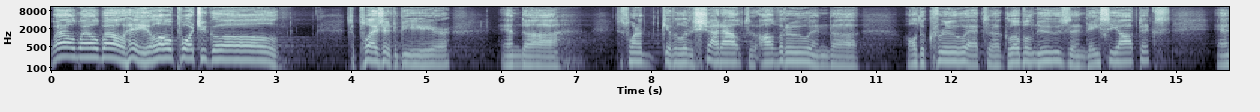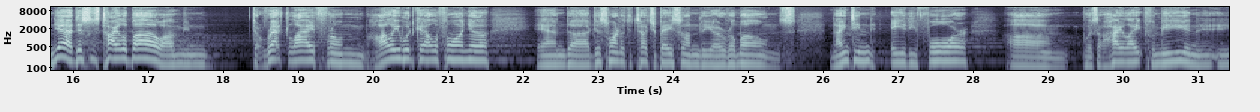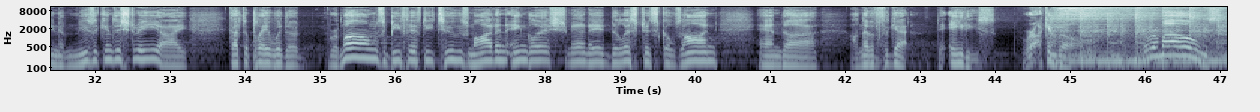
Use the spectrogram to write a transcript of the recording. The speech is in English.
Well, well, well. Hey, hello, Portugal. It's a pleasure to be here. And uh, just want to give a little shout out to Alvaro and uh, all the crew at uh, Global News and AC Optics. And yeah, this is Tyler Bow. I'm direct live from Hollywood, California. And uh, just wanted to touch base on the uh, Ramones. 1984. Um, was a highlight for me in, in the music industry. I got to play with the Ramones, B 52s, modern English. Man, they, the list just goes on. And uh, I'll never forget the 80s, rock and roll, the Ramones.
